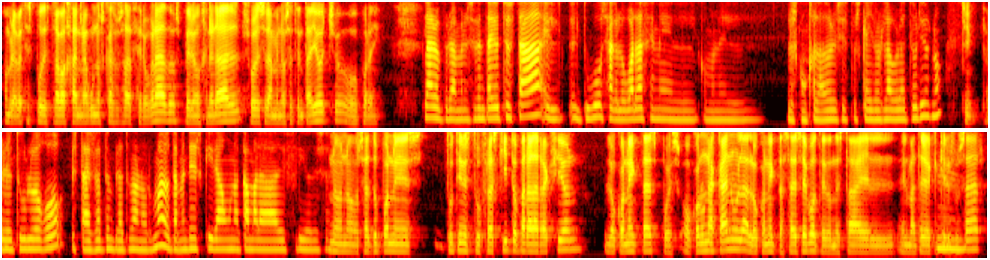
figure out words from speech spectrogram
Hombre, a veces puedes trabajar en algunos casos a 0 grados, pero en general suele ser a menos 78 o por ahí. Claro, pero a menos 78 está el, tubo, o sea, que lo guardas en el, como en el, los congeladores estos que hay en los laboratorios, ¿no? Sí. Pero tú luego estás a temperatura normal o también tienes que ir a una cámara de frío de esas. No, no, o sea, tú pones, tú tienes tu frasquito para la reacción, lo conectas, pues, o con una cánula, lo conectas a ese bote donde está el, material que quieres mm. usar,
